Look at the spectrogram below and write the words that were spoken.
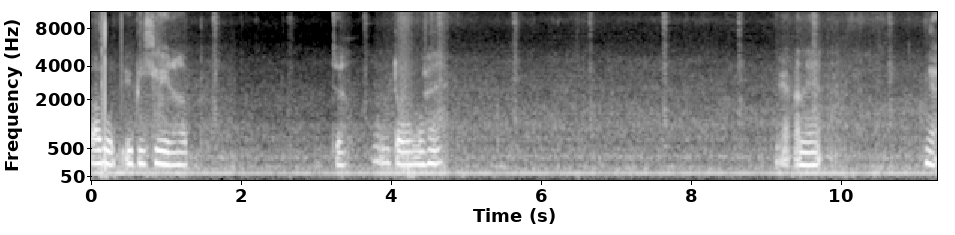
ดาวน์โหลด APK นะครับ จะจะวางไว้ให้เนี่ยอันนี้เนี่ย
